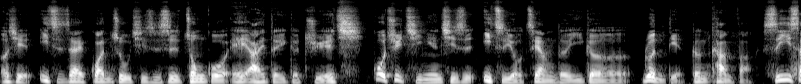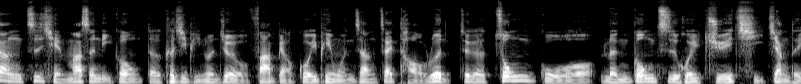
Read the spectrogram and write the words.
而且一直在关注，其实是中国 AI 的一个崛起。过去几年其实一直有这样的一个论点跟看法。实际上，之前麻省理工的科技评论就有发表过一篇文章，在讨论这个中国人工智慧崛起这样的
